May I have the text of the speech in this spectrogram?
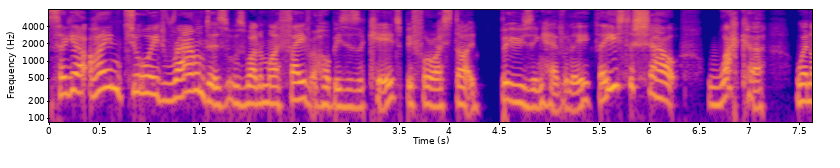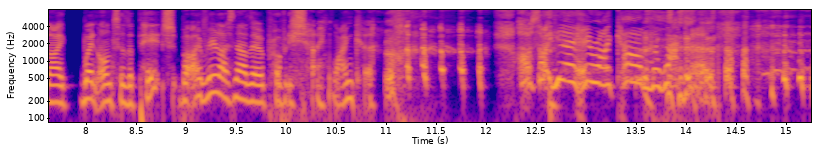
So yeah, I enjoyed rounders. Was one of my favourite hobbies as a kid before I started boozing heavily. They used to shout whacker when I went onto the pitch, but I realise now they were probably shouting wanker. I was like, yeah, here I come, the whacker.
